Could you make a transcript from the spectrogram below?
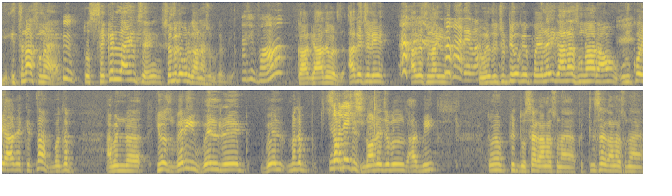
ये इतना सुनाया तो सेकंड लाइन से शमी कपूर गाना शुरू कर दिया। अरे वाह! कहा कि आधे आगे चलिए आगे सुनाइए. तो मेरी तो छुट्टी हो गई पहले ही गाना सुना रहा हूँ उनको याद है कितना मतलब I mean he was very well read well मतलब सब चीज़ नॉलेजेबल आदमी। तो मैं फिर दूसरा गाना सुनाया फिर तीसरा गाना सुनाया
